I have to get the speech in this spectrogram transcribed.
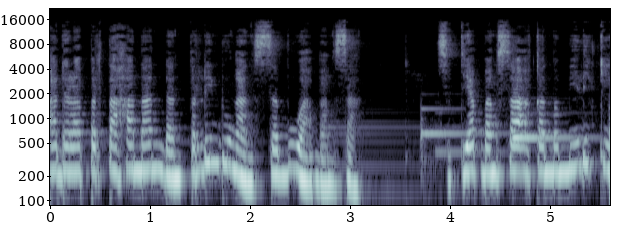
adalah pertahanan dan perlindungan sebuah bangsa. Setiap bangsa akan memiliki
